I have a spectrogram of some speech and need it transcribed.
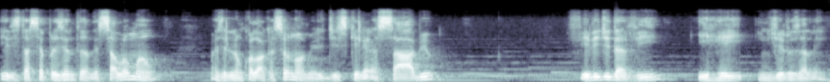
Ele está se apresentando, é Salomão, mas ele não coloca seu nome, ele diz que ele era sábio, filho de Davi e rei em Jerusalém.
